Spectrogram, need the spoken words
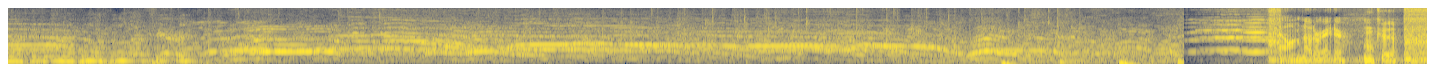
Big round of applause. Let's hear it. No, I'm not a writer. Okay.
